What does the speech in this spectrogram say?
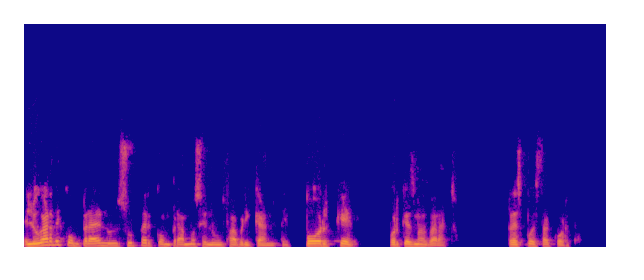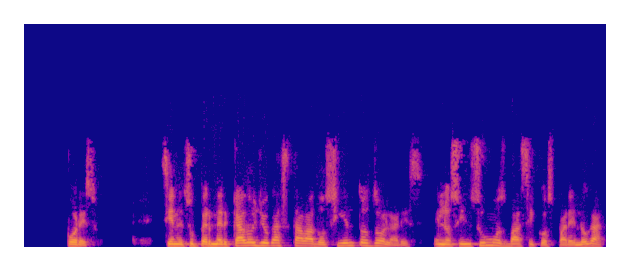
En lugar de comprar en un súper, compramos en un fabricante. ¿Por qué? Porque es más barato. Respuesta corta. Por eso. Si en el supermercado yo gastaba 200 dólares en los insumos básicos para el hogar,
